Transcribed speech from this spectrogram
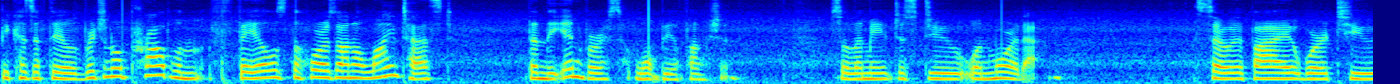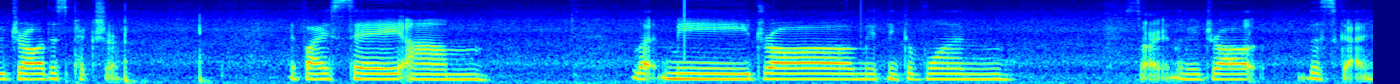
because if the original problem fails the horizontal line test, then the inverse won't be a function. So let me just do one more of that. So if I were to draw this picture, if I say, um, let me draw, let me think of one, sorry, let me draw this guy.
